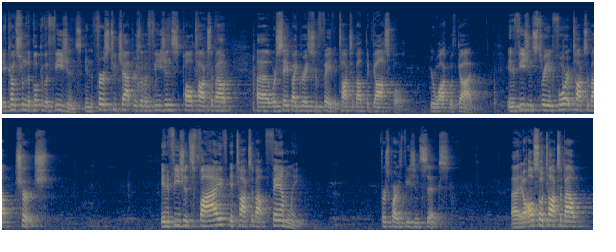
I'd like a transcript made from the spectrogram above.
It comes from the book of Ephesians. In the first two chapters of Ephesians, Paul talks about uh, we're saved by grace through faith. It talks about the gospel, your walk with God. In Ephesians 3 and 4, it talks about church. In Ephesians 5, it talks about family. First part of Ephesians 6. Uh, it also talks about,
